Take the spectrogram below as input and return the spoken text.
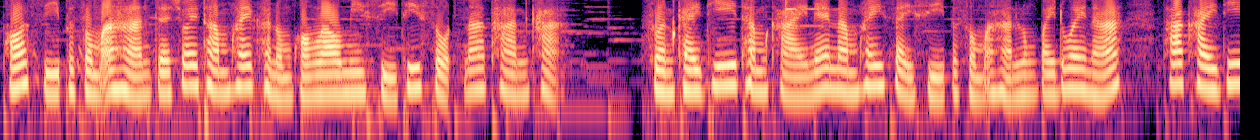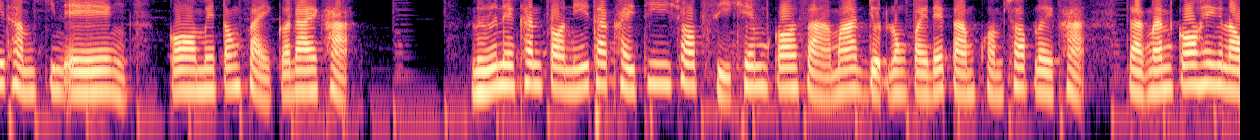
เพราะสีผสมอาหารจะช่วยทำให้ขนมของเรามีสีที่สดน่าทานค่ะ ส่วนใครที่ทำขายแนะนำให้ใส่สีผสมอาหารลงไปด้วยนะ ถ้าใครที่ทำกินเอง ก็ไม่ต้องใส่ก็ได้ค่ะ หรือในขั้นตอนนี้ถ้าใครที่ชอบสีเข้มก็สามารถหยดลงไปได้ตามความชอบเลยค่ะ จากนั้นก็ให้เรา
